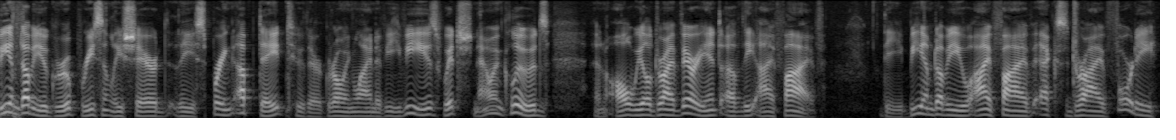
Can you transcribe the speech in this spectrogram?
BMW Group recently shared the spring update to their growing line of EVs, which now includes an all wheel drive variant of the i5. The BMW i5 X Drive 40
